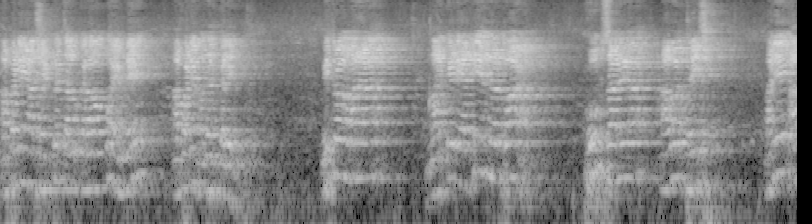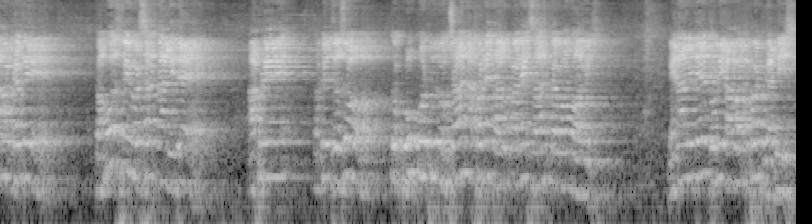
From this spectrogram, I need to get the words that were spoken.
આપણને આ સેન્ટર ચાલુ કરાવવામાં એમને આપણને મદદ કરી. મિત્રો, અમારા માર્કેટ યાર્ડની અંદર પણ ખૂબ સારી આવક થઈ છે. અને આ વખતે કમોસમી વરસાદના લીધે આપણે, તમે જોશો તો ખૂબ મોટું નુકસાન આપણને તાલુકાને સહન કરવામાં આવે છે. એના લીધે થોડી આવક પણ ઘટી છે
